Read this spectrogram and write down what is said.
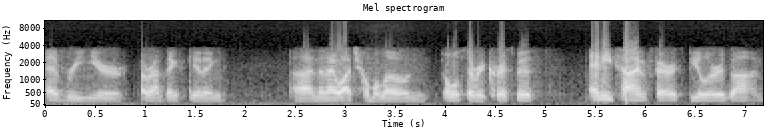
every year around Thanksgiving. Uh, and then I watch Home Alone almost every Christmas. Anytime Ferris Bueller is on,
